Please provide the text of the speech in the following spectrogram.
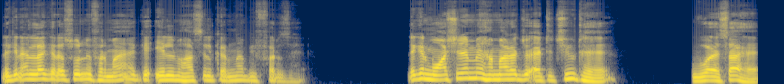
لیکن اللہ کے رسول نے فرمایا کہ علم حاصل کرنا بھی فرض ہے۔ لیکن معاشرے میں ہمارا جو ایٹیچیوڈ ہے، وہ ایسا ہے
